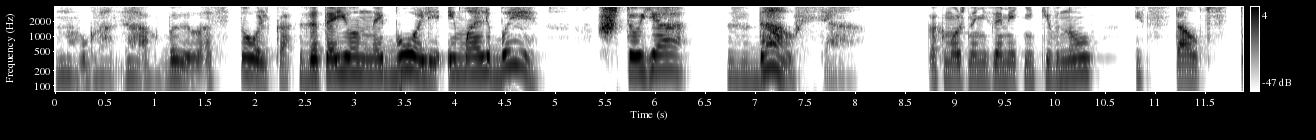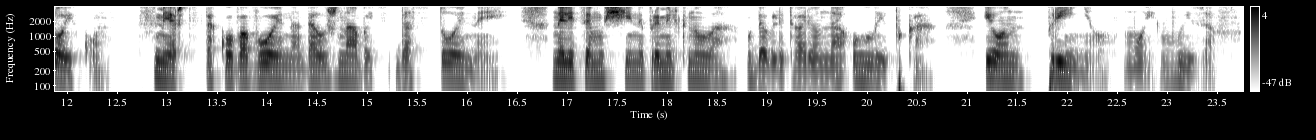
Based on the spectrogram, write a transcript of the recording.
Но в глазах было столько затаенной боли и мольбы, что я сдался. Как можно незаметнее кивнул и встал в стойку. Смерть такого воина должна быть достойной. На лице мужчины промелькнула удовлетворенная улыбка, и он принял мой вызов.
